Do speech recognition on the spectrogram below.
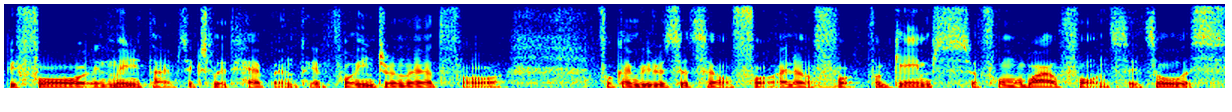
before. And many times actually it happened uh, for internet for. For computers itself, for I don't know, for, for games, for mobile phones, it's always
